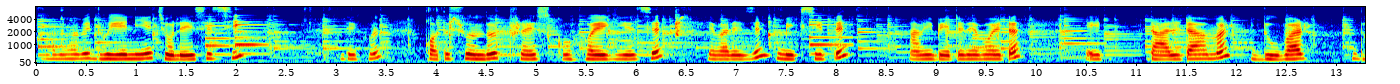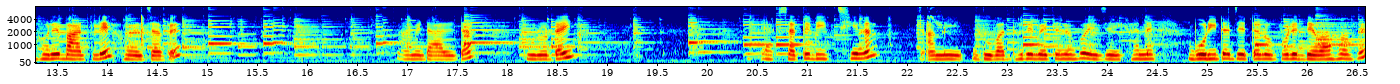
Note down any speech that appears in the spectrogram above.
ভালোভাবে ধুয়ে নিয়ে চলে এসেছি। দেখুন কত সুন্দর ফ্রেশ হয়ে গিয়েছে। এবারে যে মিক্সিতে আমি বেটে নেব এটা। এই ডালটা আমার দুবার ধরে বাটলে হয়ে যাবে। আমি ডালটা পুরোটাই একসাথে দিচ্ছি না। আমি দুবার ধরে বেটে নেব। এই যে এখানে বড়িটা যেটার উপরে দেওয়া হবে,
